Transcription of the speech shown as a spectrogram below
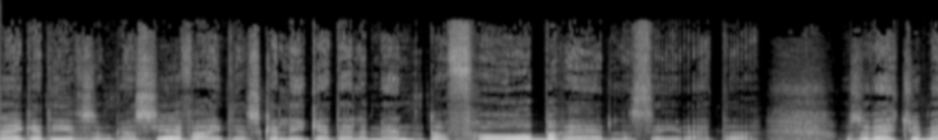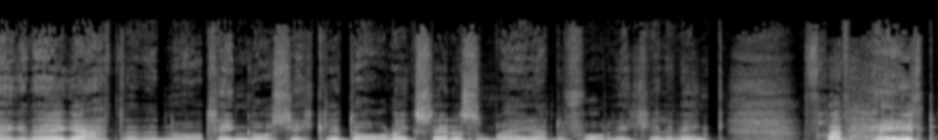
negative som kan skje, for det skal ligge et element av forberedelse i dette. Og så vet jo meg og deg at når ting går skikkelig dårlig, så er det som regel at du får deg en kilevink fra et helt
